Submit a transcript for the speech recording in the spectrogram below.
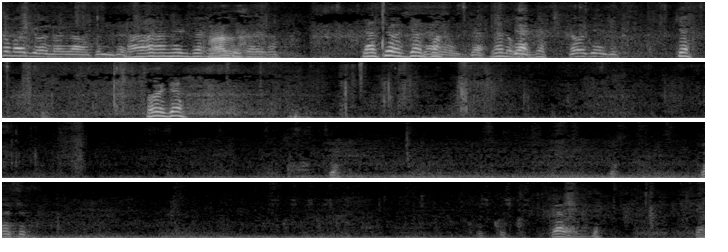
zaman görmen lazımdı. Ha ne güzel. Vallahi. yapıyor hayvan. Gel Teoz gel Gel bak. oğlum gel. Gel oğlum, gel. gel. Şöyle gel. Koş koş koş. Gel oğlum gel. Gel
